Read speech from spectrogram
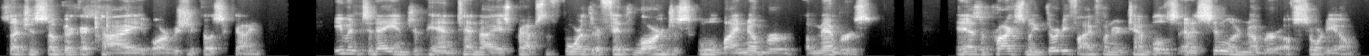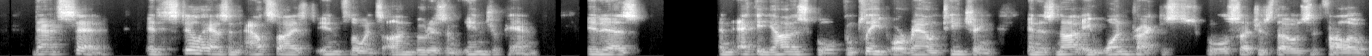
such as Soka Gakkai or Rissho Koseikai. Even today in Japan, Tendai is perhaps the fourth or fifth largest school by number of members. It has approximately 3,500 temples and a similar number of soryo. That said, it still has an outsized influence on Buddhism in Japan. It is an Ekayana school, complete or round teaching, and is not a one practice school such as those that follow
